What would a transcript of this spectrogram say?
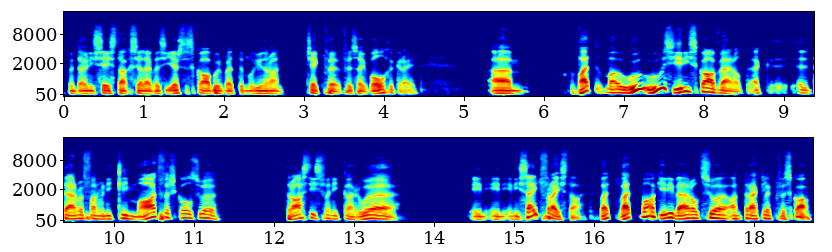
ek onthou in die 60's sê hy was die eerste skaapboer wat 'n miljoen rand check vir vir sy wol gekry het. Um wat maar hoe hoe is hierdie skaapwêreld? Ek in terme van van die klimaatverskil so drasties van die Karoo en en en die Suid-Vrystaat. Wat wat maak hierdie wêreld so aantreklik vir skaap?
